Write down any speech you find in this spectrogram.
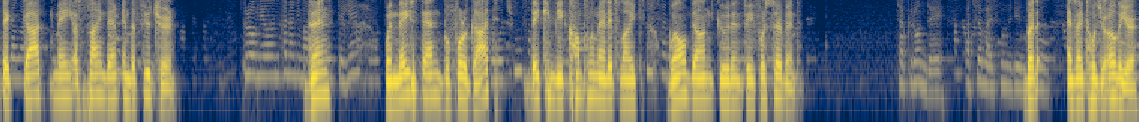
that God may assign them in the future. 그러면 하나님 Then, 앞에 설 때에 when they stand before God, they can be complimented like, well done, good and faithful servant. But as I told you earlier,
